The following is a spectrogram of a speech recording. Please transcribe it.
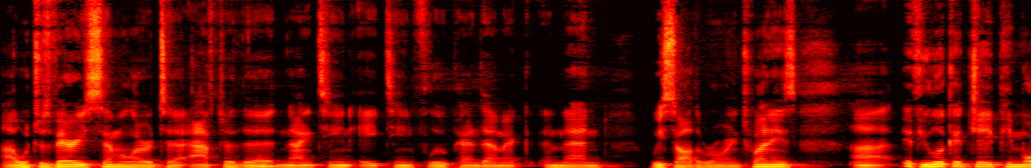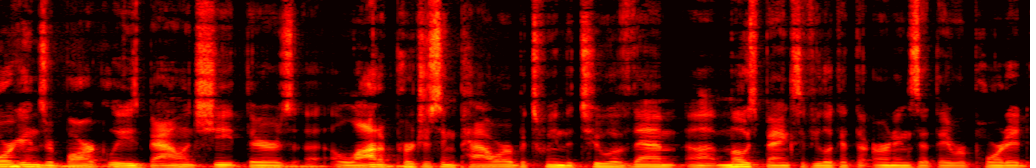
uh, which was very similar to after the 1918 mm-hmm. flu pandemic, and then we saw the Roaring Twenties. Uh, if you look at JP Morgan's or Barclays balance sheet, there's a, a lot of purchasing power between the two of them. Uh, most banks, if you look at the earnings that they reported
